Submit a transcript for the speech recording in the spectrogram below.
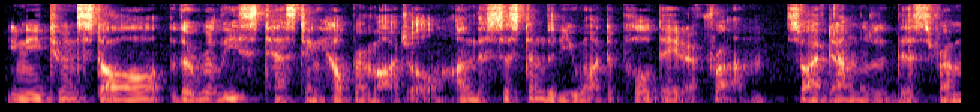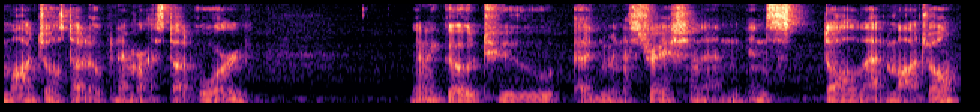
you need to install the release testing helper module on the system that you want to pull data from. So I've downloaded this from modules.openmrs.org. I'm going to go to administration and install that module.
